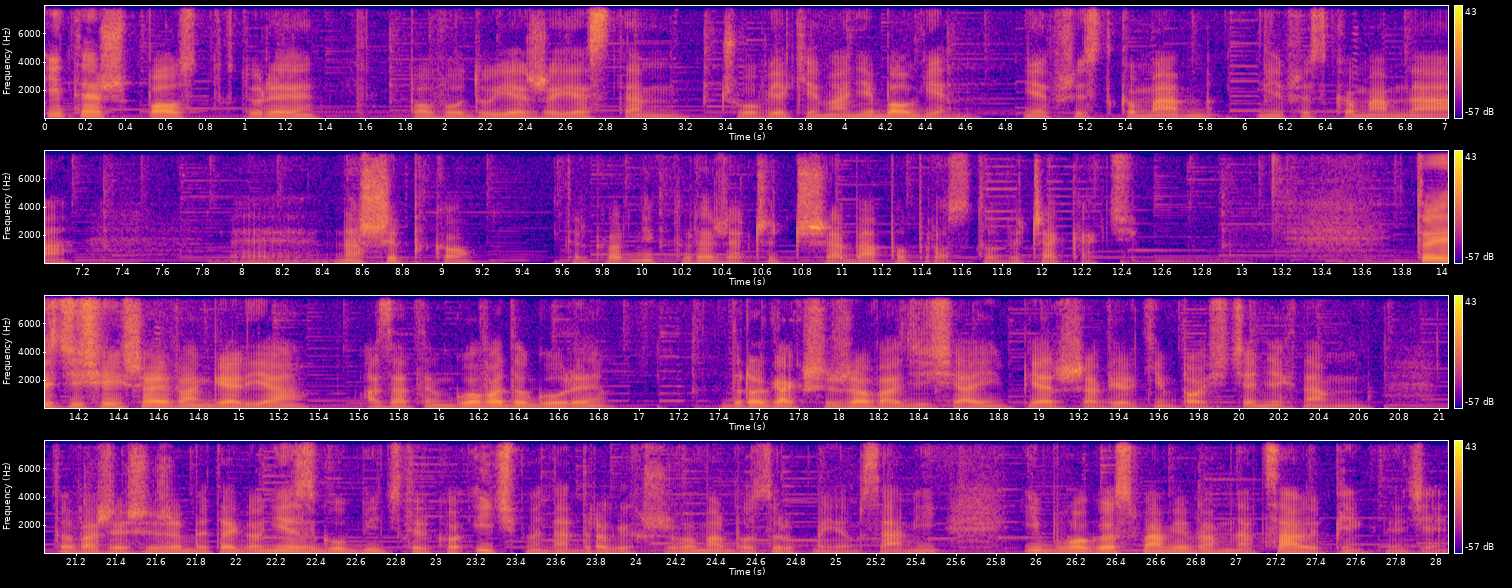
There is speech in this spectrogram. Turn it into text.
i też post, który powoduje, że jestem człowiekiem, a nie Bogiem. Nie wszystko mam, nie wszystko mam na, y, na szybko, tylko niektóre rzeczy trzeba po prostu wyczekać. To jest dzisiejsza Ewangelia, a zatem głowa do góry, droga krzyżowa dzisiaj, pierwsza w Wielkim Poście, niech nam towarzyszy, żeby tego nie zgubić, tylko idźmy na drogę krzyżową albo zróbmy ją sami i błogosławię Wam na cały piękny dzień.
